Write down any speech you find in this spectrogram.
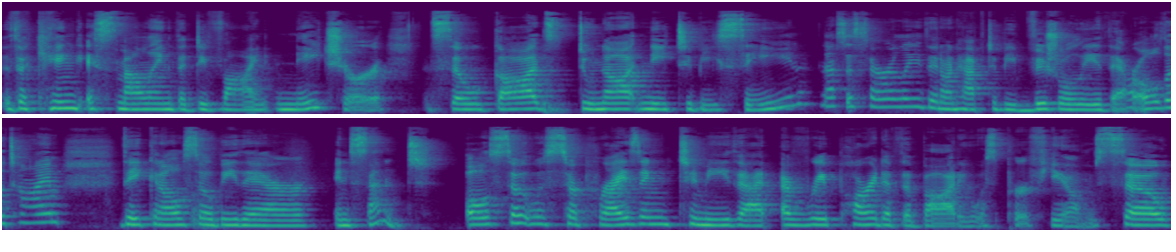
the king is smelling the divine nature. So gods do not need to be seen necessarily. They don't have to be visually there all the time. They can also be there in scent also it was surprising to me that every part of the body was perfumed so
